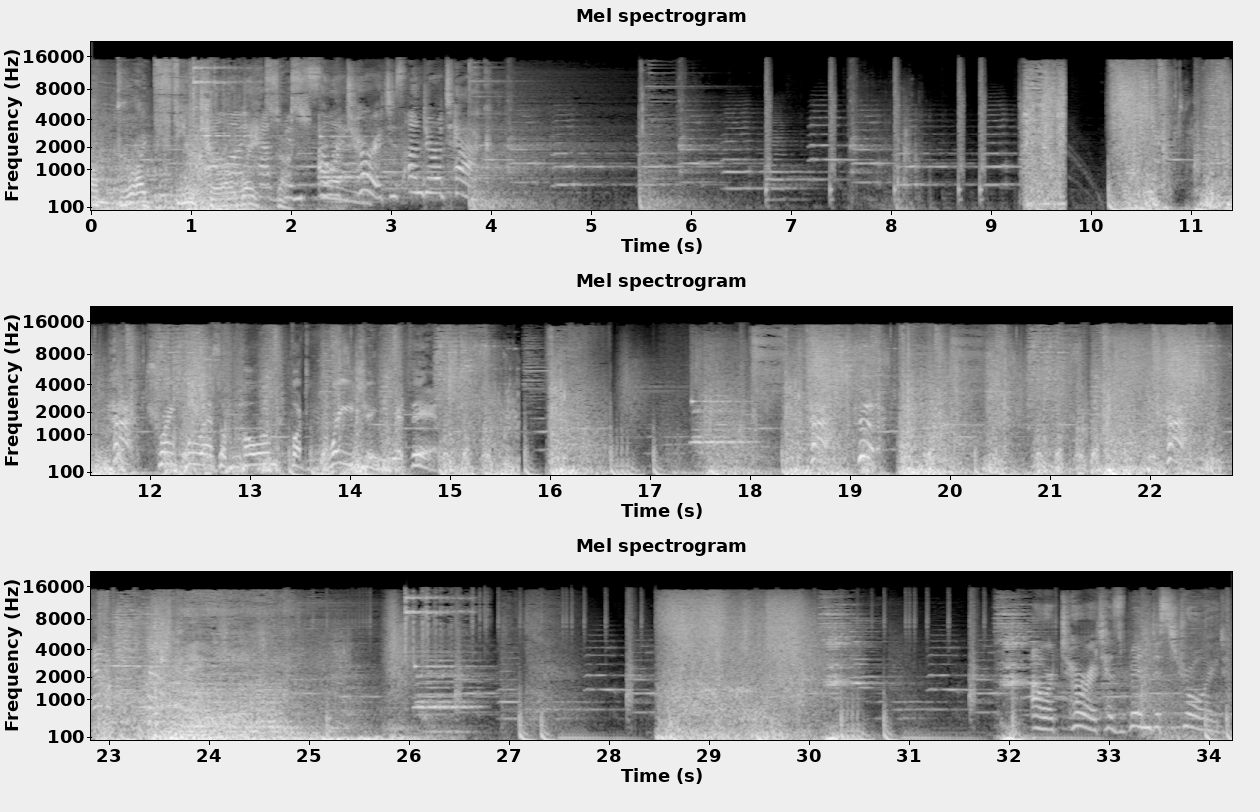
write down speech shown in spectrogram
A bright future awaits us. Our turret is under attack. Ha! Tranquil as a poem, but raging within. Ha! Huh! Our turret has been destroyed.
